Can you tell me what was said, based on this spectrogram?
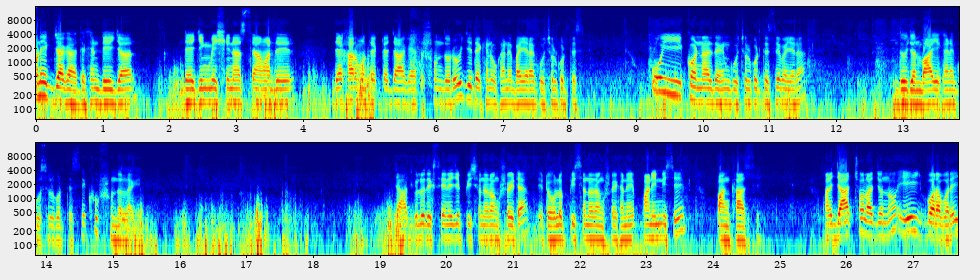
অনেক জায়গায়, দেখেন ডেজার ডেজিং মেশিন আসছে আমাদের। দেখার মতো একটা জায়গা এত সুন্দর। ওই যে দেখেন ওখানে ভাইয়েরা গোসল করতেছে। ওই কর্নার দেখেন গোসল করতেছে ভাইয়েরা। দুজন ভাই এখানে গোসল করতেছে, খুব সুন্দর লাগে। জাহাজগুলো দেখছেন, এই যে পিছনের অংশ এটা। এটা হলো পিছনের অংশ, এখানে পানির নিচে পাংখা আছে। মানে জাহাজ চলার জন্য এই বরাবর, এই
